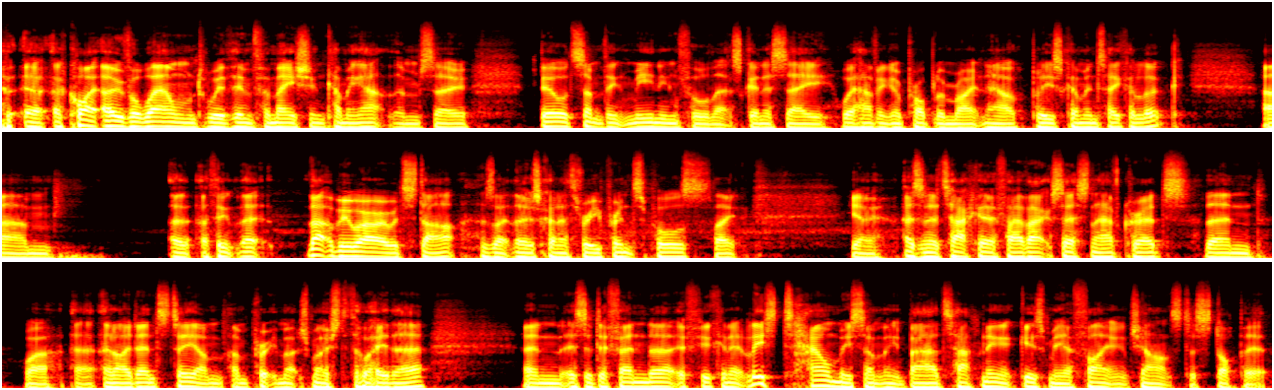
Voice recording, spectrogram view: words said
are quite overwhelmed with information coming at them. So build something meaningful that's going to say, "We're having a problem right now. Please come and take a look." Um, I, I think that that would be where I would start. As like those kind of three principles. Like, you know, as an attacker, if I have access and I have creds, then well, uh, an identity, I'm I'm pretty much most of the way there. And as a defender, if you can at least tell me something bad's happening, it gives me a fighting chance to stop it.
